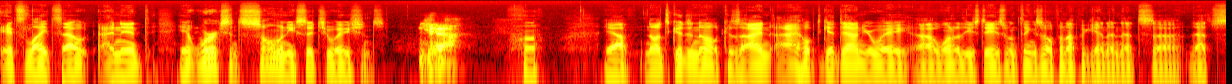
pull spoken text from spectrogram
it's lights out and it it works in so many situations. Yeah. Huh. Yeah, no, it's good to know because I I hope to get down your way uh, one of these days when things open up again, and that's uh, that's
